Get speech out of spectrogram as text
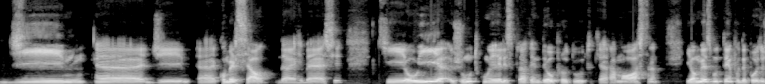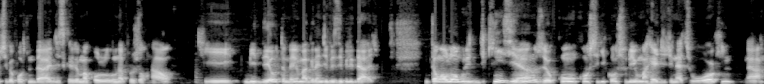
de, é, de é, comercial da RBS, que eu ia junto com eles para vender o produto, que era a amostra, e ao mesmo tempo, depois eu tive a oportunidade de escrever uma coluna para o jornal, que me deu também uma grande visibilidade. Então, ao longo de 15 anos, eu com, consegui construir uma rede de networking, né,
